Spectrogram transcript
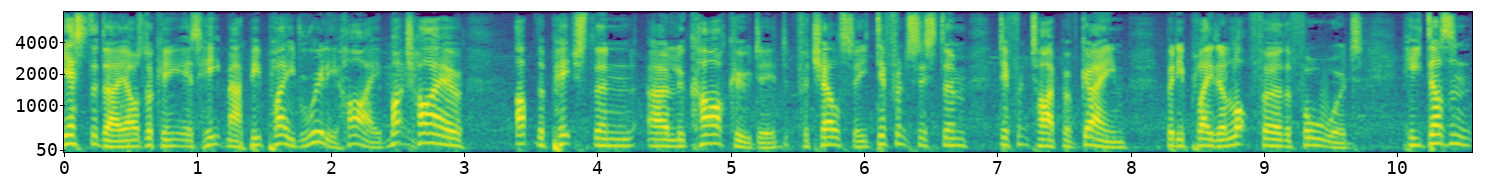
Yesterday, I was looking at his heat map. He played really high, much higher up the pitch than uh, Lukaku did for Chelsea. Different system, different type of game, but he played a lot further forwards. He doesn't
